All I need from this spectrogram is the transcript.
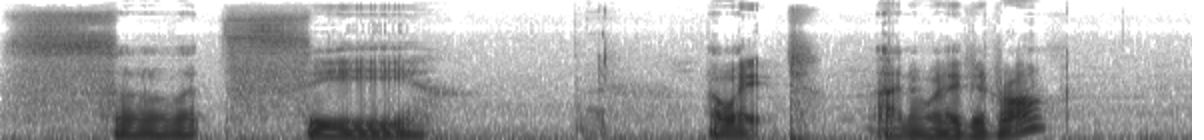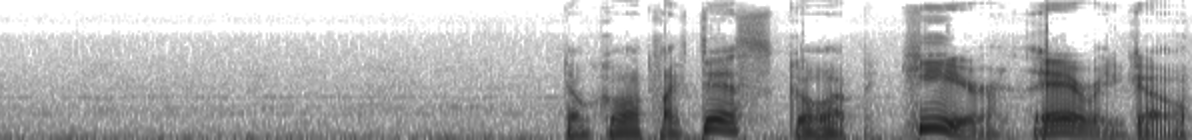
So let's see. Oh wait, I know what I did wrong. Don't go up like this, go up here. There we go.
